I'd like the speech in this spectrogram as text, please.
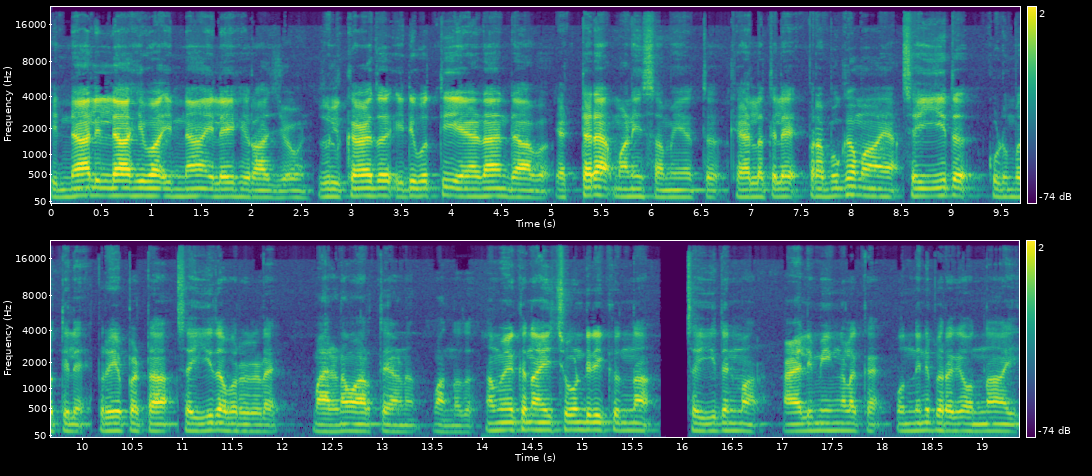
ഇന്നാലില്ലാഹി വ ഇന്നാ ഇലൈഹി റാജിഊൻ. ദുൽഖഅദ് ഇരുപത്തിയേഴാം രാവ് എട്ടര മണി സമയത്ത് കേരളത്തിലെ പ്രമുഖമായ സയ്യിദ് കുടുംബത്തിലെ പ്രിയപ്പെട്ട സയ്യിദ് അവറുകളുടെ മരണവാർത്തയാണ് വന്നത്. നമ്മയൊക്കെ നയിച്ചുകൊണ്ടിരിക്കുന്ന സയ്യിദന്മാർ ആലിമീങ്ങളൊക്കെ ഒന്നിനു പിറകെ ഒന്നായി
